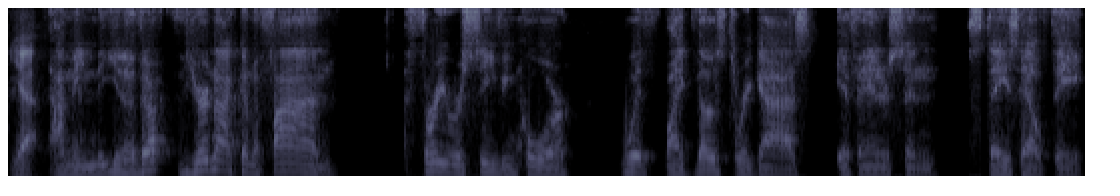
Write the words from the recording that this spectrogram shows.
yeah, I mean, you know, they're- you're not going to find three receiving corps with like those three guys if Anderson stays healthy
